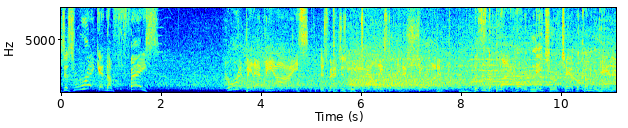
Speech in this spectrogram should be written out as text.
Just rake in the face. Ripping at the eyes. This match's brutality starting to show on him. This is the black-hearted nature of Ciampa coming in handy.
